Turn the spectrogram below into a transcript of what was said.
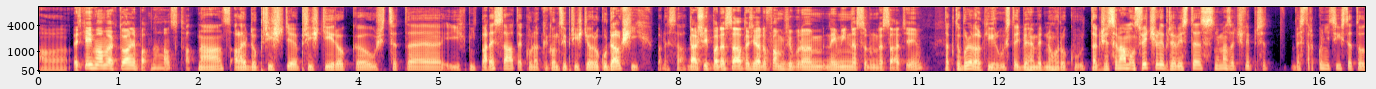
A... Teďka jich máme aktuálně 15. 15, ale do příště, příští rok už chcete jich mít 50, jako na konci příštího roku dalších 50. Dalších 50, takže já doufám, že budeme nejméně na 70. Tak to bude velký růst teď během jednoho roku. Takže se vám osvědčili, protože vy jste s nima začali před, ve Strakonicích jste to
